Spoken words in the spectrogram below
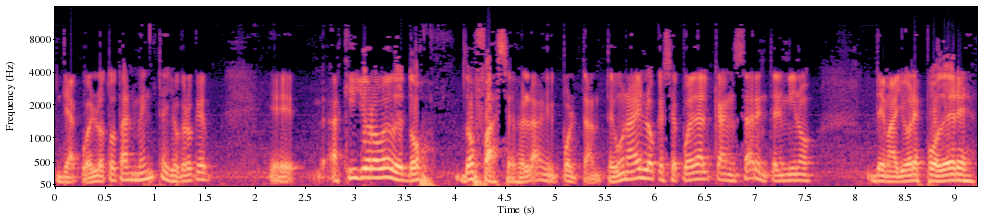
de acuerdo totalmente, yo creo que eh, aquí yo lo veo de dos, dos fases, ¿verdad? Importante. Una es lo que se puede alcanzar en términos de mayores poderes,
